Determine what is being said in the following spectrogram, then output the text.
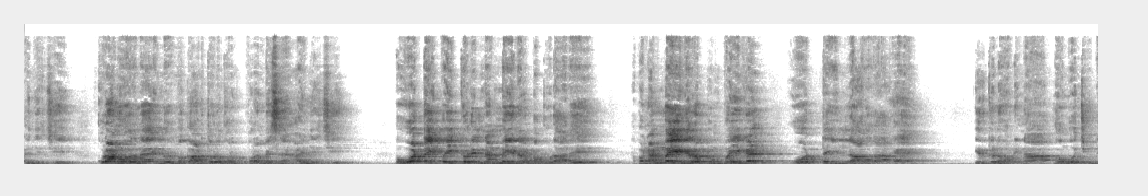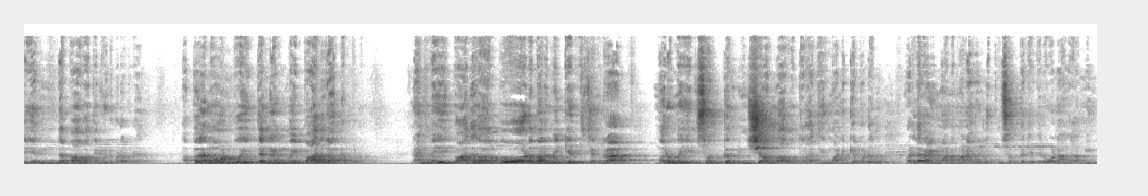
அழிஞ்சிருச்சு. குரான் ஓதுனேன் இன்னொரு பக்கம் அடுத்தோட புறம் புறம் பேசுனேன் அழிஞ்சிருச்சு. இப்போ ஓட்டை பைக்களில் நன்மையை நிரப்பக்கூடாது. அப்போ நன்மையை நிரப்பும் பைகள் ஓட்டை இல்லாததாக. இருக்கணும் அப்படின்னா நோன்பு வச்சுக்கிட்டு எந்த பாவத்திலும் ஈடுபடக்கூடாது. அப்போ தான் நோன்பு வைத்த நன்மை பாதுகாக்கப்படும். நன்மையை பாதுகாப்போடு மறுமைக்கு எடுத்து சென்றால் மறுமையின் சொர்க்கம் இன்ஷா அல்லாஹ் தலா தீர்மானிக்கப்படும். வல்ல ரஹ்மான அனைவருக்கும் சொர்க்கத்தை தருவானாக. அமீன்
